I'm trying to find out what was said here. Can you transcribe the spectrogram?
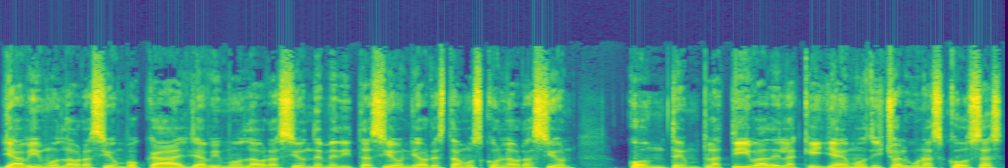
ya vimos la oración vocal, ya vimos la oración de meditación y ahora estamos con la oración contemplativa de la que ya hemos dicho algunas cosas.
